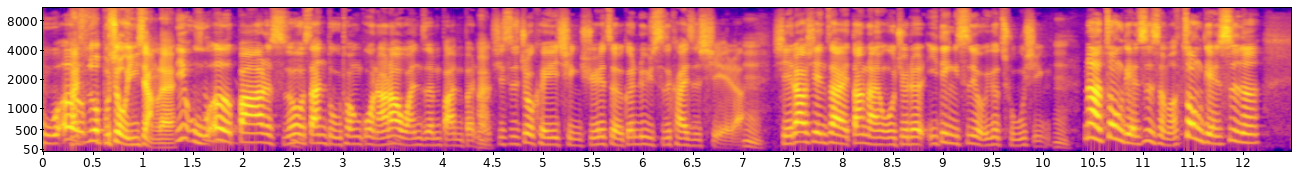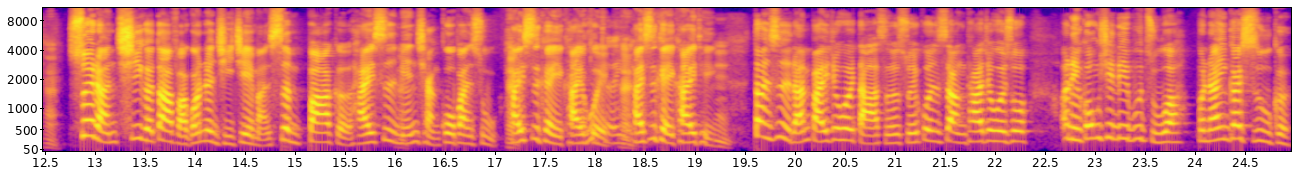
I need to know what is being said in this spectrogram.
五二还是说不受影响嘞？你五二八的时候三读通过拿到完整版本了，其实就可以请学者跟律师开始写了。嗯，写到现在，当然我觉得一定是有一个雏形。嗯，那重点是什么？重点是呢，虽然七个大法官任期届满，剩八个还是勉强过半数，还是可以开会，还是可以开庭。但是蓝白就会打蛇随棍上，他就会说啊，你公信力不足啊，本来应该十五个。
